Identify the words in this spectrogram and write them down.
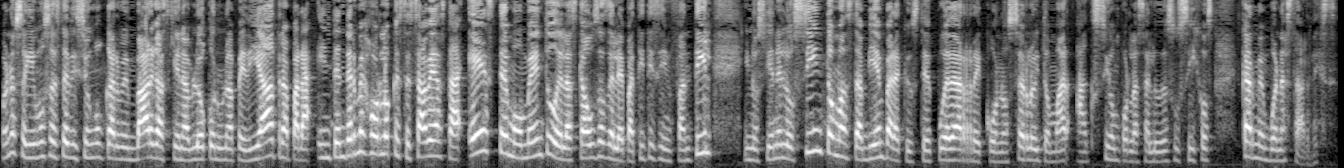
Bueno, seguimos esta edición con Carmen Vargas, quien habló con una pediatra para entender mejor lo que se sabe hasta este momento de las causas de la hepatitis infantil y nos tiene los síntomas también para que usted pueda reconocerlo y tomar acción por la salud de sus hijos. Carmen, buenas tardes.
